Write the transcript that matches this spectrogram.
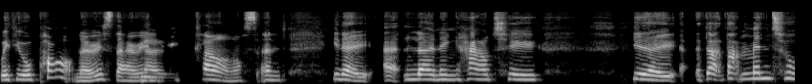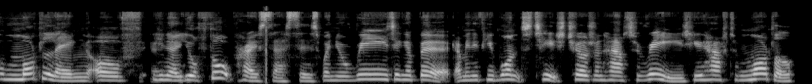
with your partner, is there, in, no. class? And you know, uh, learning how to you know that that mental modeling of you know your thought processes when you're reading a book. I mean if you want to teach children how to read you have to model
